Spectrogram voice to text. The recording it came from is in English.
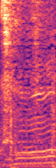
Cool.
